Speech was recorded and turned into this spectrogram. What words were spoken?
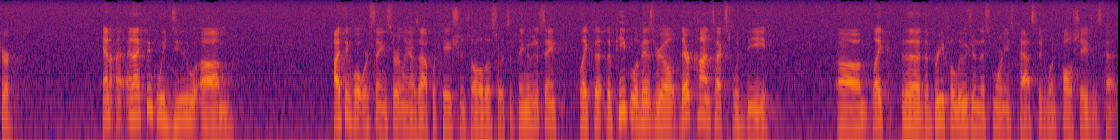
Sure. And, and I think we do, um, I think what we're saying certainly has application to all those sorts of things. I'm just saying, like the, the people of Israel, their context would be um, like the, the brief allusion this morning's passage when Paul shaves his head.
